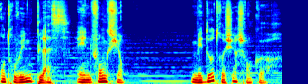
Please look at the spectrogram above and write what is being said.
ont trouvé une place et une fonction, mais d'autres cherchent encore.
